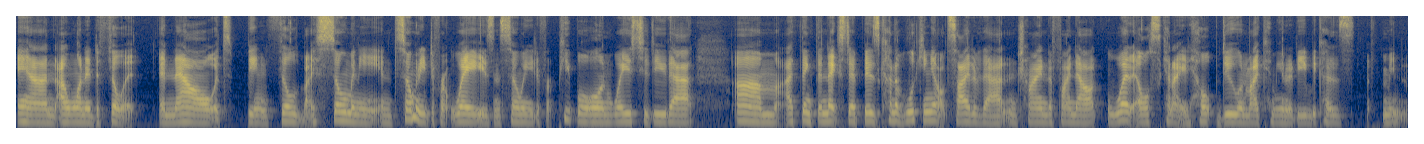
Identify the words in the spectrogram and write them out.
and I wanted to fill it. And now it's being filled by so many in so many different ways and so many different people and ways to do that um, I think the next step is kind of looking outside of that and trying to find out what else can I help do in my community because I mean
